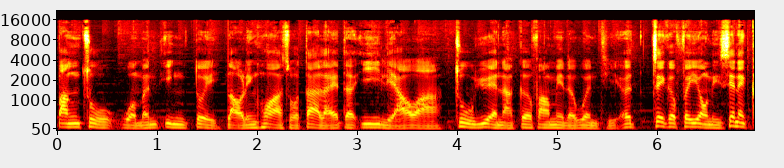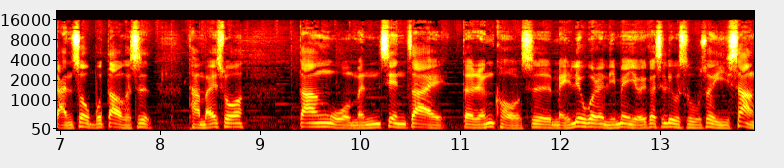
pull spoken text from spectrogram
帮助我们应对老龄化所带来的医疗啊、住院啊各方面的问题，而这个费用你现在感受不到，可是坦白说。当我们现在的人口是每六个人里面有一个是六十五岁以上，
